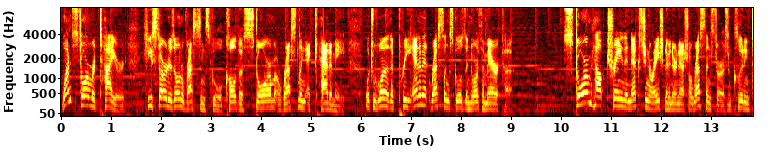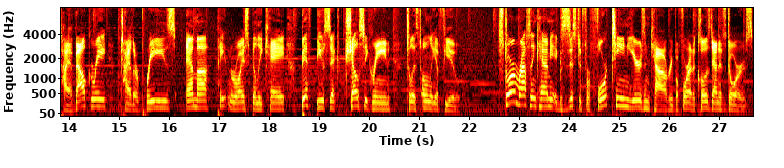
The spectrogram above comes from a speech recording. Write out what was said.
Once Storm retired, he started his own wrestling school called the Storm Wrestling Academy, which was one of the preeminent wrestling schools in North America. Storm helped train the next generation of international wrestling stars, including Taya Valkyrie, Tyler Breeze, Emma, Peyton Royce, Billy Kay, Biff Busick, Chelsea Green, to list only a few. Storm Wrestling Academy existed for 14 years in Calgary before it had to close down its doors.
